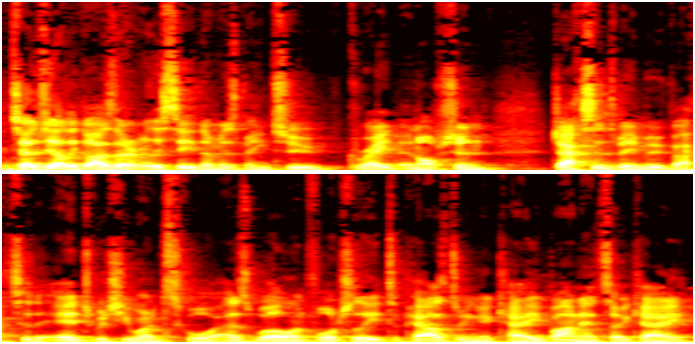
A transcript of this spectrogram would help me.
In terms of the other guys, I don't really see them as being too great an option. Jackson's been moved back to the edge, which he won't score as well, unfortunately. Tapau's doing okay. Barnett's okay.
